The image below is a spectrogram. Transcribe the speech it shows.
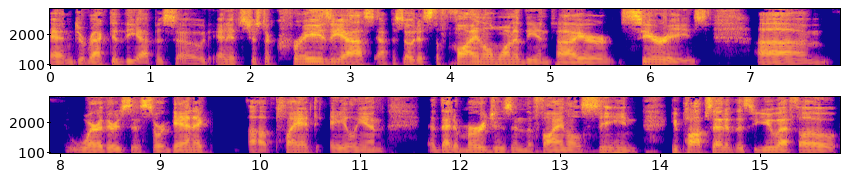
and directed the episode, and it's just a crazy ass episode. It's the final one of the entire series, um, where there's this organic uh, plant alien that emerges in the final scene. He pops out of this UFO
